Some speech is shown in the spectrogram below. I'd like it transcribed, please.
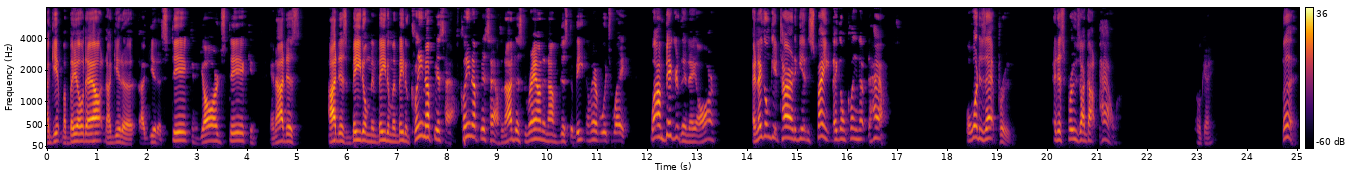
I get my belt out and I get a I get a stick and a yardstick and, and I just I just beat them and beat them and beat them. Clean up this house. Clean up this house. And I just around and I'm just beating them every which way. Well, I'm bigger than they are. And they're going to get tired of getting spanked. They're going to clean up the house. Well, what does that prove? It just proves I got power. Okay? But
